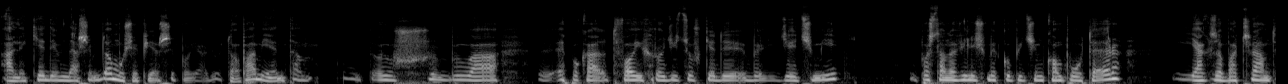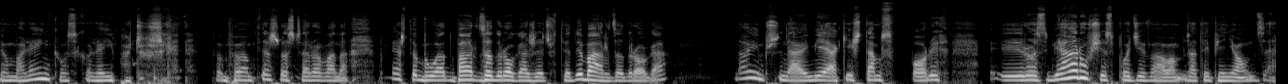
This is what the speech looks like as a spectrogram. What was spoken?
ale kiedy w naszym domu się pierwszy pojawił, to pamiętam. To już była epoka Twoich rodziców, kiedy byli dziećmi. Postanowiliśmy kupić im komputer. I jak zobaczyłam tę maleńką z kolei paczuszkę, to byłam też rozczarowana, ponieważ to była bardzo droga rzecz, wtedy bardzo droga. No i przynajmniej jakieś tam sporych y, rozmiarów się spodziewałam za te pieniądze.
